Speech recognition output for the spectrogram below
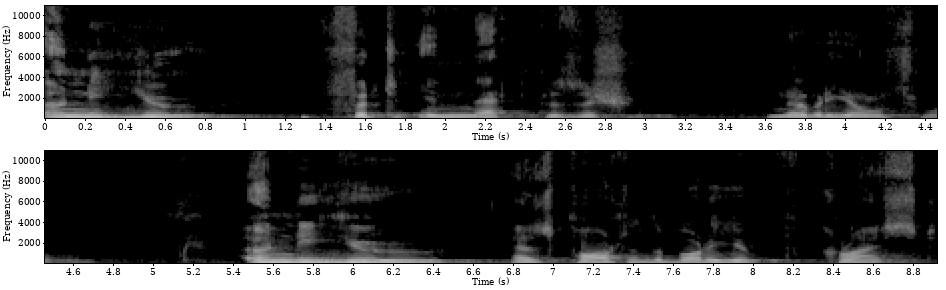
Only you fit in that position. Nobody else will. Only you, as part of the body of Christ,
